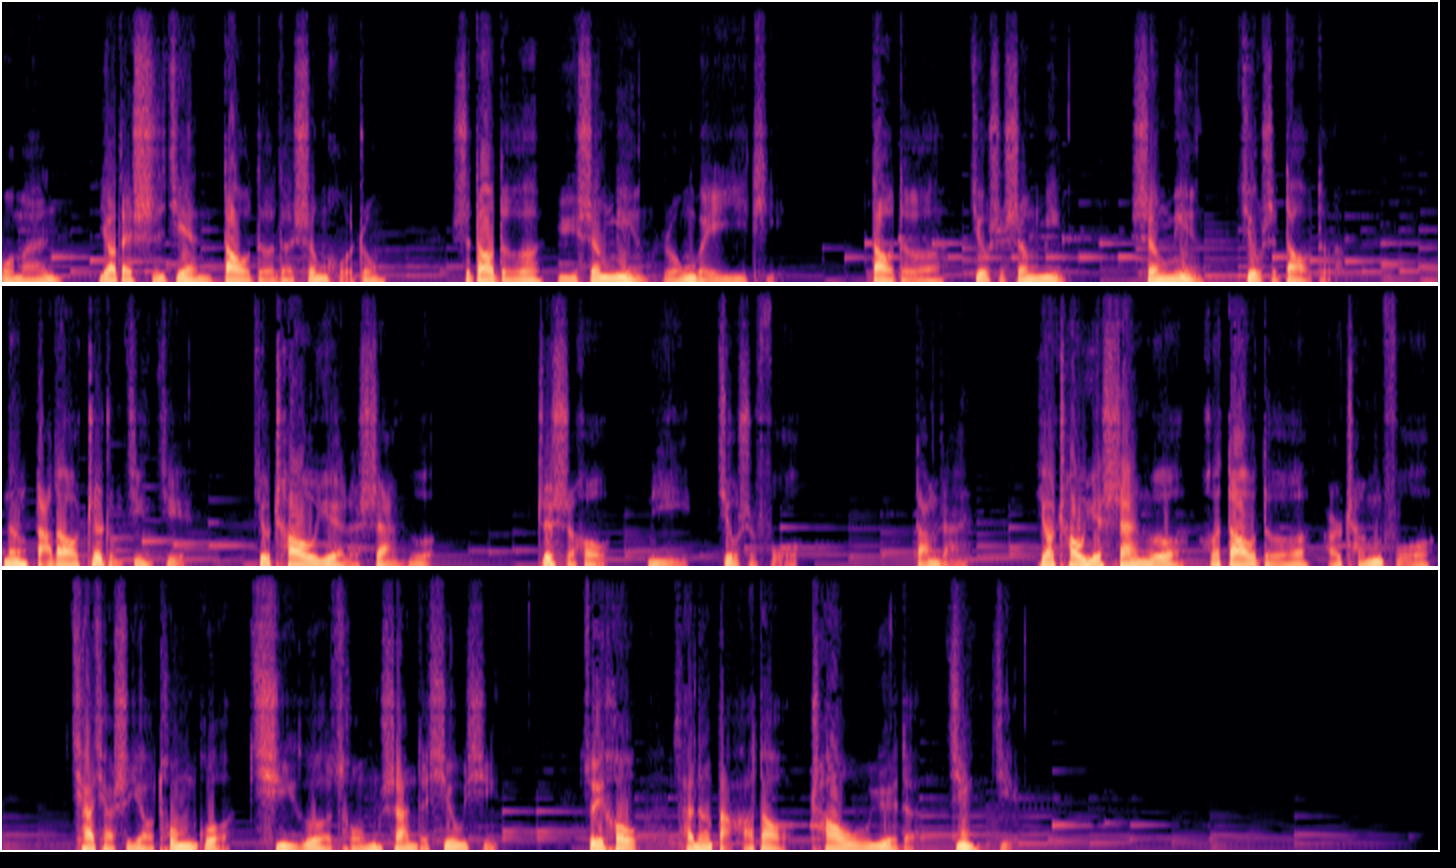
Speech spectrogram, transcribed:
我们要在实践道德的生活中，使道德与生命融为一体。道德就是生命，生命就是道德。能达到这种境界，就超越了善恶。这时候，你就是佛。当然，要超越善恶和道德而成佛。恰恰是要通过弃恶从善的修行，最后才能达到超越的境界。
